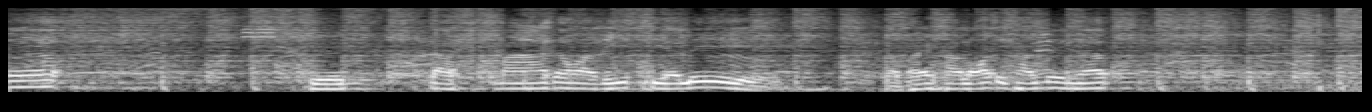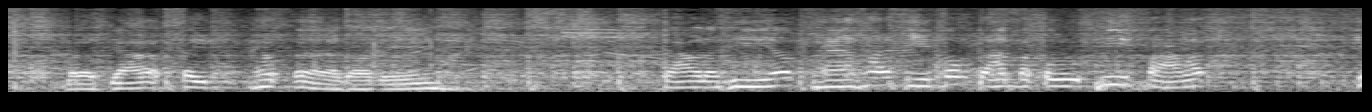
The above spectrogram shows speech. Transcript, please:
นะฮะคืนกลับมาจังหวะนี้เทียรี่กลับให้คาร์ลอสอีกครั้งหนึ่งครับเปิดยาติดครับอ่าตอนนี้9นาทีครับแพ้ท่าจีนต้องการประตูที่สามครับเก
